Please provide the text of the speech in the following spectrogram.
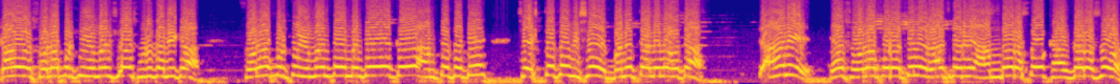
का हो, सोलापूरची सोलापूरची विमानसेवा सुरू झाली का? सोलापूरचं विमानतळ म्हणजे एक आमच्यासाठी चेष्टेचा विषय बनत चाललेला होता. आणि या सोलापुरातील राजकारणी आमदार असो खासदार असो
